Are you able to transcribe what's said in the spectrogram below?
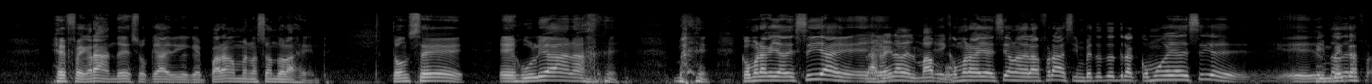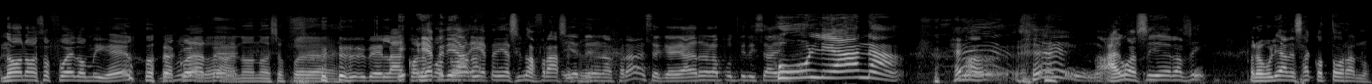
jefes grandes, eso que hay, que, que paran amenazando a la gente. Entonces, eh, Juliana, ¿cómo era que ella decía? Eh, La eh, reina del mambo. eh, ¿Cómo era que ella decía una de las frases? Invéntate otra. ¿Cómo que ella decía? Eh, eh, de no, no, eso fue Don Miguel. Don Miguel, Recuérdate. ah, no, no, eso fue. de la, con la ella, tenía, ella tenía así una frase. ella tiene una frase que ahora la puede utilizar. Juliana. No, hey, no, algo así era así. Pero Juliana, esa cotorra no.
